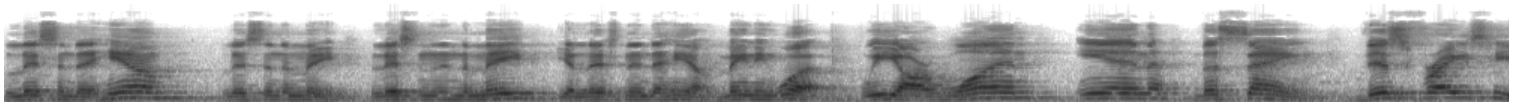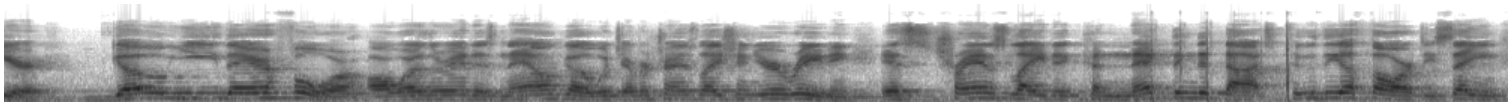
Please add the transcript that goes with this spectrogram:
Listen to him, listen to me. Listening to me, you're listening to him. Meaning what? We are one in the same. This phrase here, go ye therefore, or whether it is now go, whichever translation you're reading, is translated connecting the dots to the authority, saying,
